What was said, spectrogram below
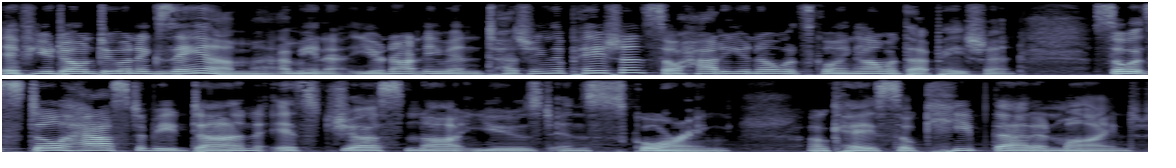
If you don't do an exam, I mean, you're not even touching the patient, so how do you know what's going on with that patient? So it still has to be done, it's just not used in scoring. Okay, so keep that in mind.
